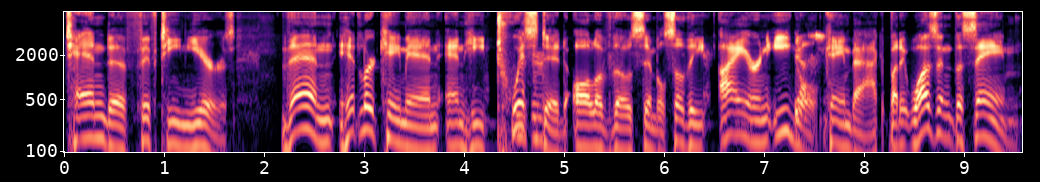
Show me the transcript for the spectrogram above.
10 to 15 years. Then Hitler came in and he twisted mm-hmm. all of those symbols. So the Iron Eagle yes. came back, but it wasn't the same.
